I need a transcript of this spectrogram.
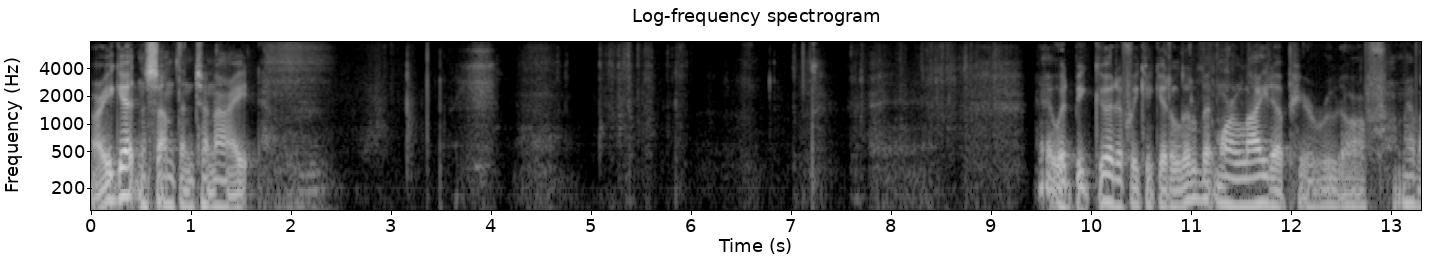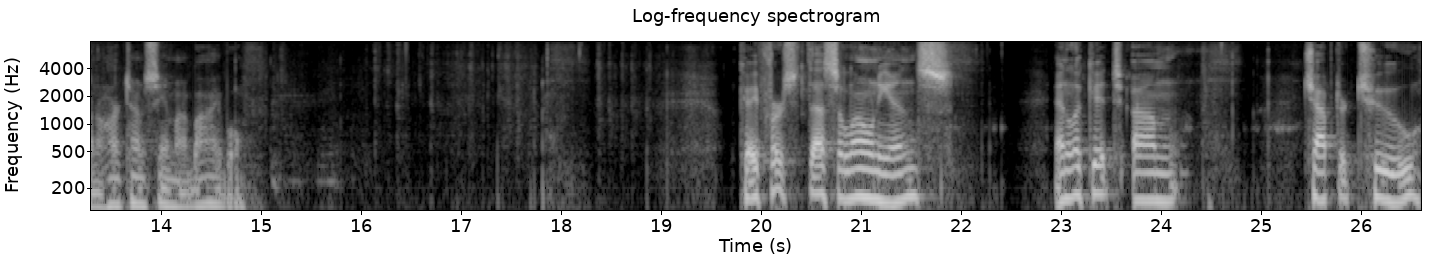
Are you getting something tonight? It would be good if we could get a little bit more light up here, Rudolph. I'm having a hard time seeing my Bible. Okay, First Thessalonians, and look at um, chapter 2.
